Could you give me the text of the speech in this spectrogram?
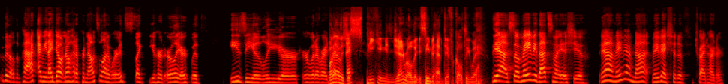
middle of the pack. I mean, I don't know how to pronounce a lot of words, like you heard earlier with easily or or whatever I well, that was say. just speaking in general that you seem to have difficulty with. Yeah, so maybe that's my issue. Yeah, maybe I'm not. Maybe I should have tried harder.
